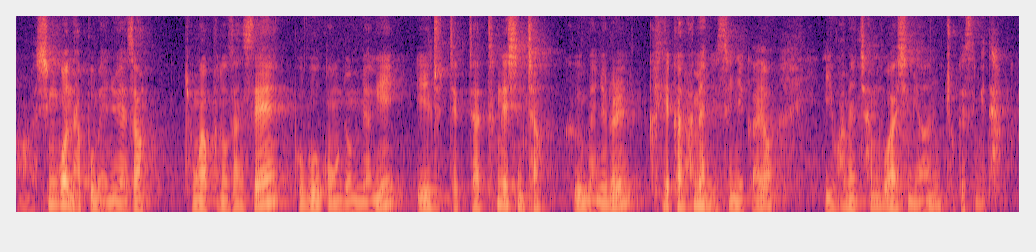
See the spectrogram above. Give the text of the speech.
어, 신고 납부 메뉴에서 종합부동산세 부부 공동명의 1주택자 특례 신청 그 메뉴를 클릭한 화면이 있으니까요. 이 화면 참고하시면 좋겠습니다.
